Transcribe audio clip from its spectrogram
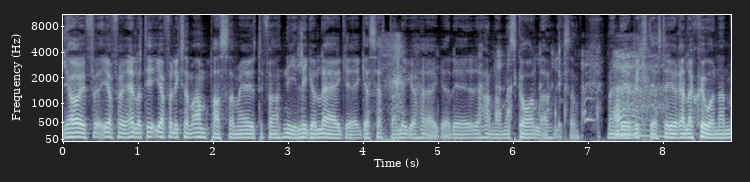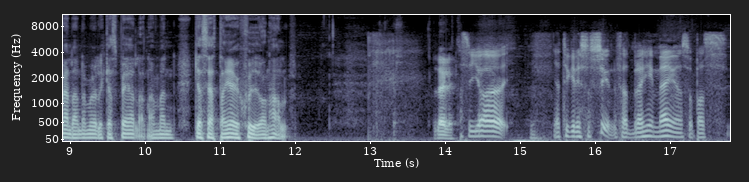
Jag får, jag, får hela tiden, jag får liksom anpassa mig utifrån att ni ligger lägre, Gazettan ligger högre. Det, det handlar om en skala liksom. Men det viktigaste är ju relationen mellan de olika spelarna. Men Gazettan ger ju sju och en halv. Löjligt. Alltså jag, jag tycker det är så synd för att Brahim är ju en så pass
